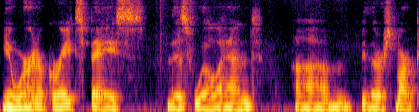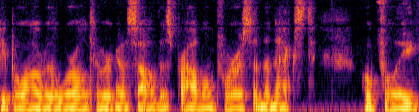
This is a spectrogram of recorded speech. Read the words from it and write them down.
you know, we're in a great space. This will end. Um, there are smart people all over the world who are going to solve this problem for us in the next, hopefully,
